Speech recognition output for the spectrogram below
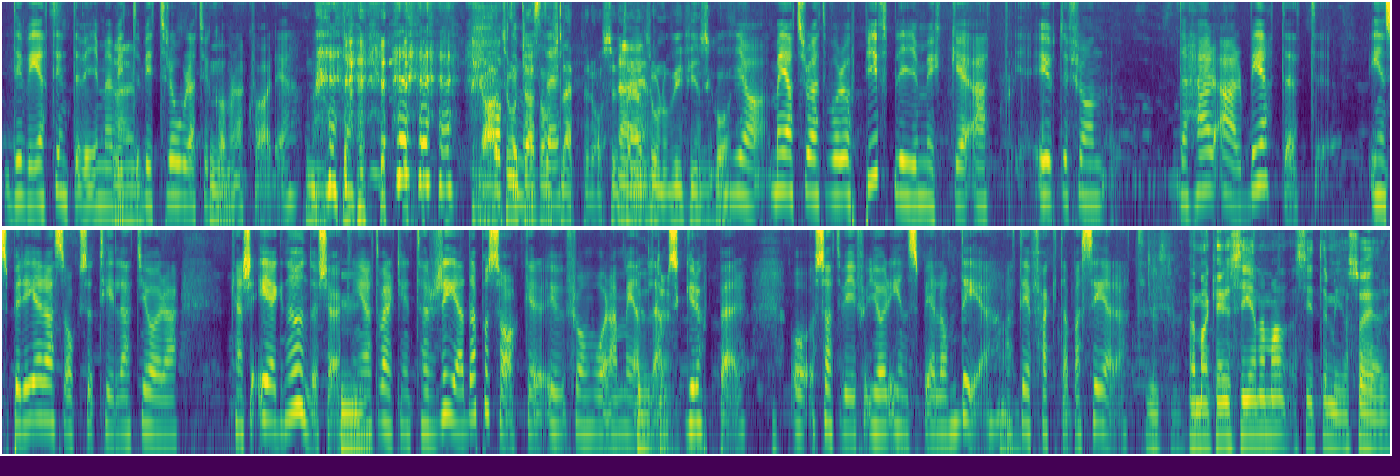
Det vet inte vi men vi, vi tror att vi Mm. kommer ha kvar det. Mm. Jag tror inte att de släpper oss utan Nej. jag tror nog vi finns kvar. Ja, men jag tror att vår uppgift blir ju mycket att utifrån det här arbetet inspireras också till att göra kanske egna undersökningar, Mm. att verkligen ta reda på saker från våra medlemsgrupper. Och, så att vi gör inspel om det, Mm. och att det är faktabaserat. Det. Men man kan ju se när man sitter med så här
